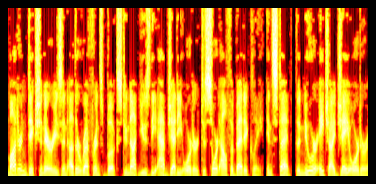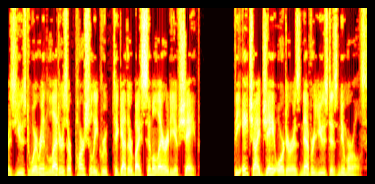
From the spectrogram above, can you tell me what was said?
Modern dictionaries and other reference books do not use the Abjadi order to sort alphabetically, instead, the newer Hij order is used wherein letters are partially grouped together by similarity of shape. The Hij order is never used as numerals.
